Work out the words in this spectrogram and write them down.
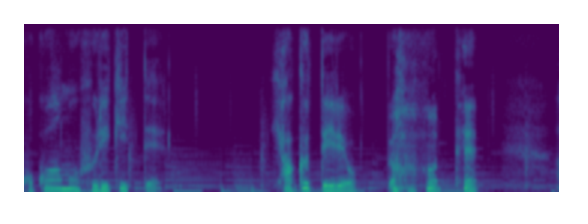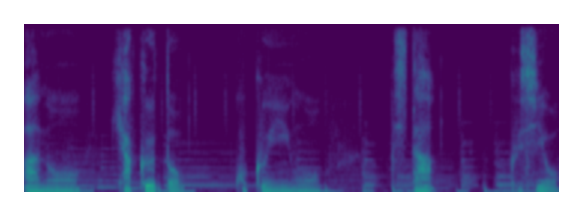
ここはもう振り切って100って入れよう。と思ってあの100と刻印をした串を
